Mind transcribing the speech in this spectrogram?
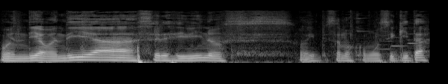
Buen día, buen día, seres divinos. Hoy empezamos con musiquita.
